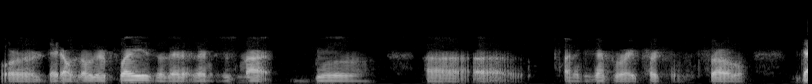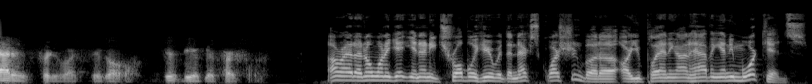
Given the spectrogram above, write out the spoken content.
or they don't know their plays or they're, they're just not being uh, uh, an exemplary person. So that is pretty much the goal. Just be a good person. All right, I don't want to get you in any trouble here with the next question, but uh, are you planning on having any more kids?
